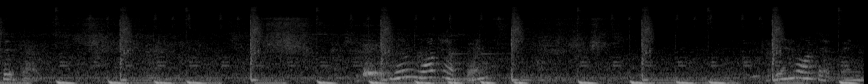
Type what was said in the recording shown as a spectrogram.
say that. Then what happened? Then what happened?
